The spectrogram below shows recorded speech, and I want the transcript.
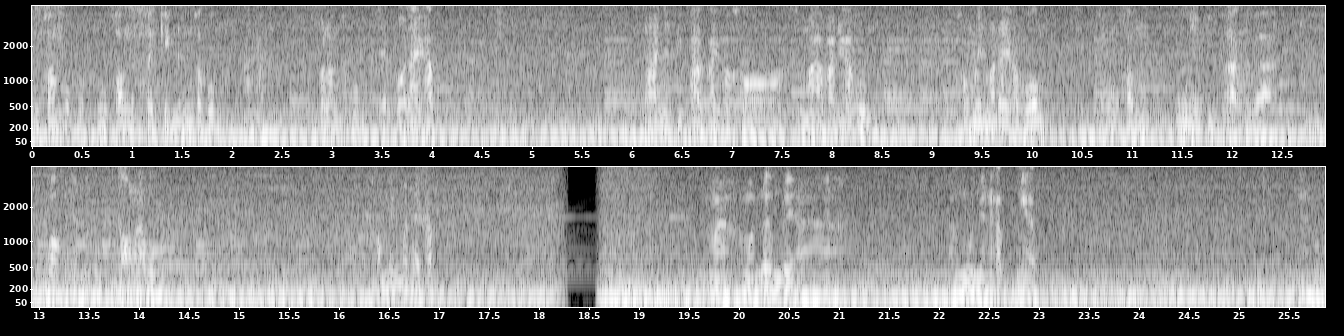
มีความผมมีความผมไปเก่งหนึ่งครับผม อาหารฝรั่งผมแต่พอได้ครับ ถ้าอย่างพิพาทไปก็ขอสมาภัด้วยครับผมคอมเมนต์มาได้ครับผมถ้าความอู้อย่างพิพาทหรือว่าบอกอย่างถูกต้องนะครับผมคอมเมนต์มาได้ครับ มามาเริ่มด้วยอ่าองุ่นนะครับนี่ครับนะครับผม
